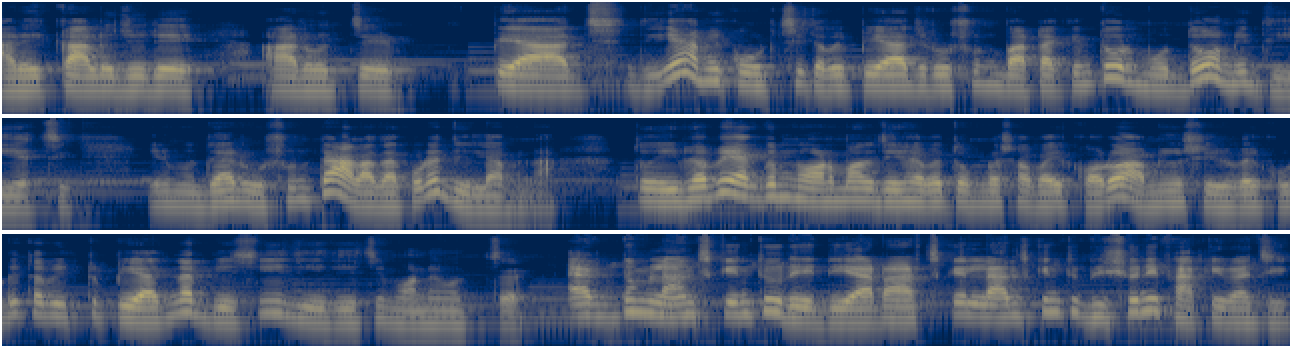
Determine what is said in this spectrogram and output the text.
আর এই কালো জিরে আর হচ্ছে পেঁয়াজ দিয়ে আমি করছি, তবে পেঁয়াজ, রসুন, বাটা কিন্তু ওর মধ্যেও আমি দিয়েছি। এর মধ্যে আর রসুনটা আলাদা করে দিলাম না। তো এইভাবে একদম নর্মাল যেভাবে তোমরা সবাই করো, আমিও সেইভাবে করি, তবে একটু পেঁয়াজ না বেশিই দিয়ে দিয়েছি মনে হচ্ছে। একদম লাঞ্চ কিন্তু রেডি আর আজকের লাঞ্চ কিন্তু ভীষণই ফাঁকিবাজি।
